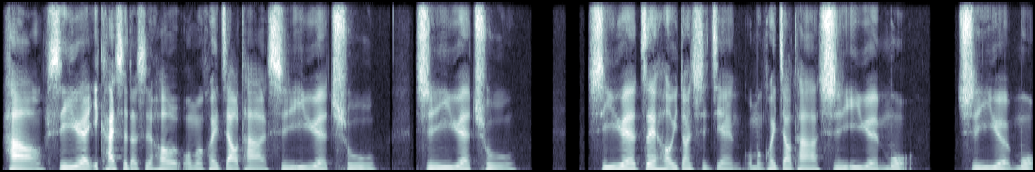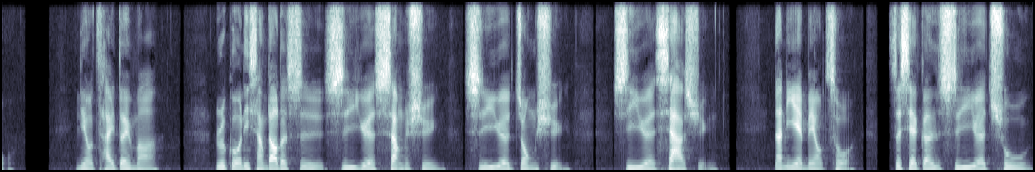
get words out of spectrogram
好，十一月一开始的时候，我们会叫它十一月初。十一月初，十一月最后一段时间，我们会叫它十一月末。十一月末，你有猜对吗？如果你想到的是十一月上旬、十一月中旬、十一月下旬，那你也没有错。这些跟十一月初、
